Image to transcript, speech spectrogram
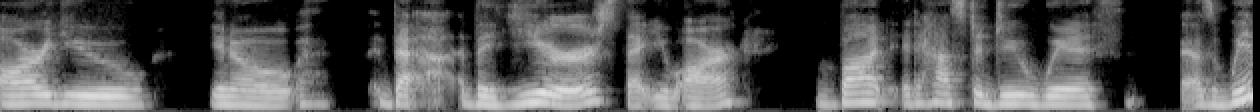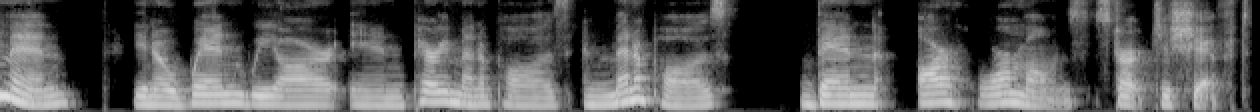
are you, you know, the, the years that you are, but it has to do with as women, you know, when we are in perimenopause and menopause, then our hormones start to shift.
